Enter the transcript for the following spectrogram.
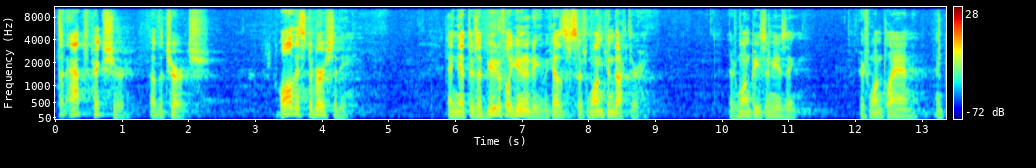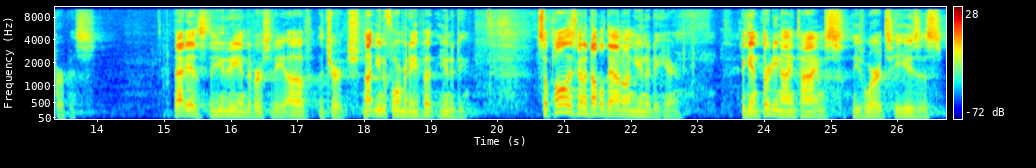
It's an apt picture of the church. All this diversity, and yet there's a beautiful unity because there's one conductor, there's one piece of music, there's one plan and purpose. That is the unity and diversity of the church. Not uniformity, but unity. So Paul is going to double down on unity here. Again, 39 times these words he uses.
